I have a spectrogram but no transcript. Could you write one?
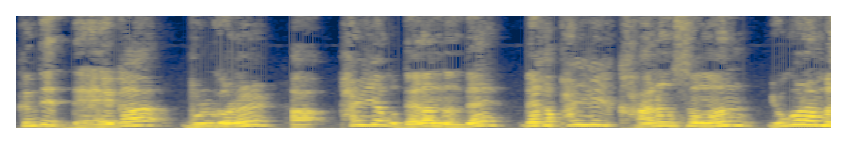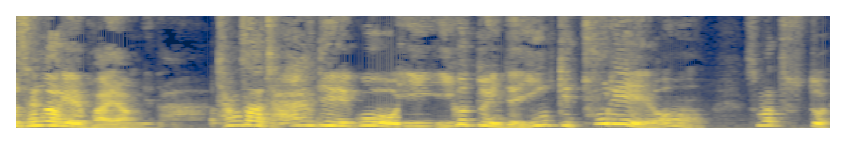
근데 내가 물건을 아, 팔려고 내놨는데 내가 팔릴 가능성은 요걸 한번 생각해 봐야 합니다. 장사가 잘 되고 이, 이것도 이제 인기 툴이에요. 스마트 스토어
